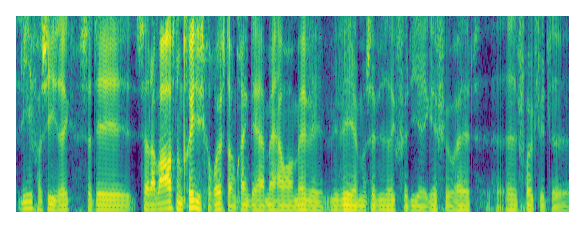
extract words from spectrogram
Lige præcis, ikke? Så, det, så der var også nogle kritiske røster omkring det her med, at han var med ved, ved VM og så videre, ikke? Fordi AGF jo havde et, havde et frygteligt øh,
